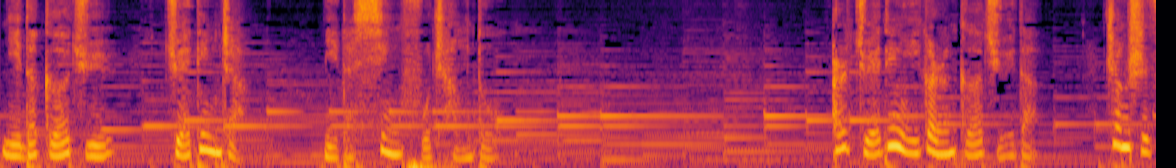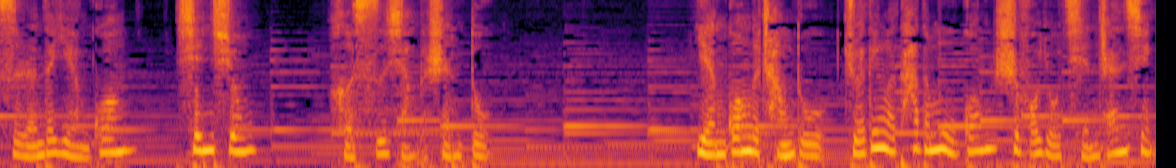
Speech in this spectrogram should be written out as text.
你的格局决定着你的幸福程度，而决定一个人格局的，正是此人的眼光、心胸。和思想的深度，眼光的长度决定了他的目光是否有前瞻性，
